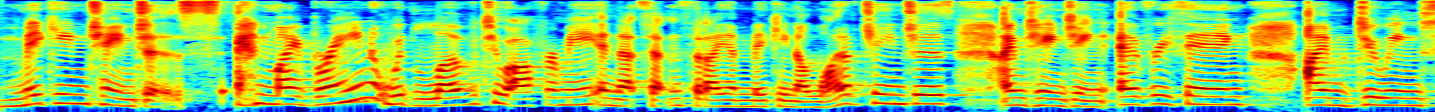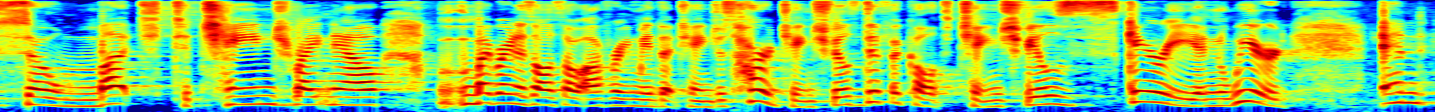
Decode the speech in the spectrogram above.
making changes. And my brain would love to offer me in that sentence that I am making a lot of changes. I'm changing everything. I'm doing so much to change right now. My brain is also offering me that change is hard, change feels difficult, change feels scary and weird. And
